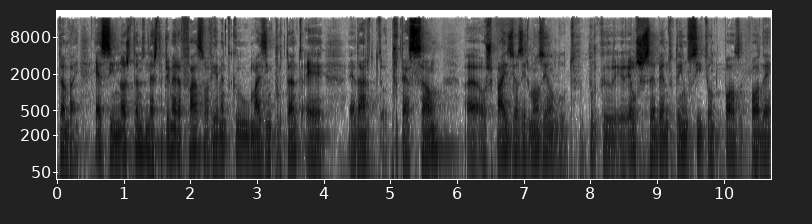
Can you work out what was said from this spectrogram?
Também. É assim, nós estamos nesta primeira fase, obviamente que o mais importante é, é dar proteção uh, aos pais e aos irmãos em luto, porque eles sabendo que têm um sítio onde pode, podem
